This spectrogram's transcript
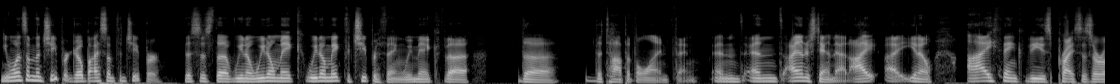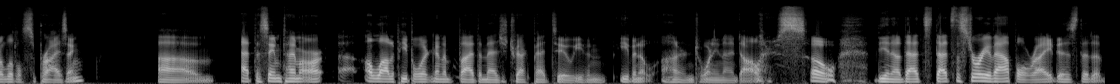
you want something cheaper, go buy something cheaper. This is the you know we don't make we don't make the cheaper thing. We make the the the top of the line thing. And and I understand that. I, I you know I think these prices are a little surprising. Um, at the same time, are a lot of people are going to buy the Magic Trackpad too, even even at one hundred twenty nine dollars. So, you know, that's that's the story of Apple, right? Is that, a,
